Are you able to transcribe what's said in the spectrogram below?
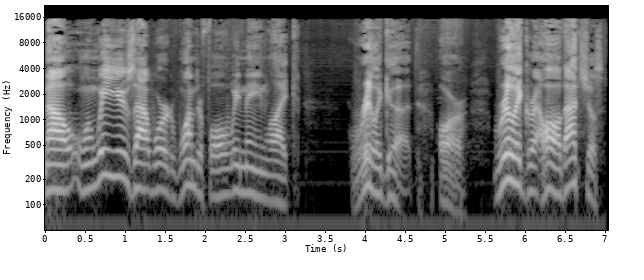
Now, when we use that word wonderful, we mean like really good or really great. Oh, that's just,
